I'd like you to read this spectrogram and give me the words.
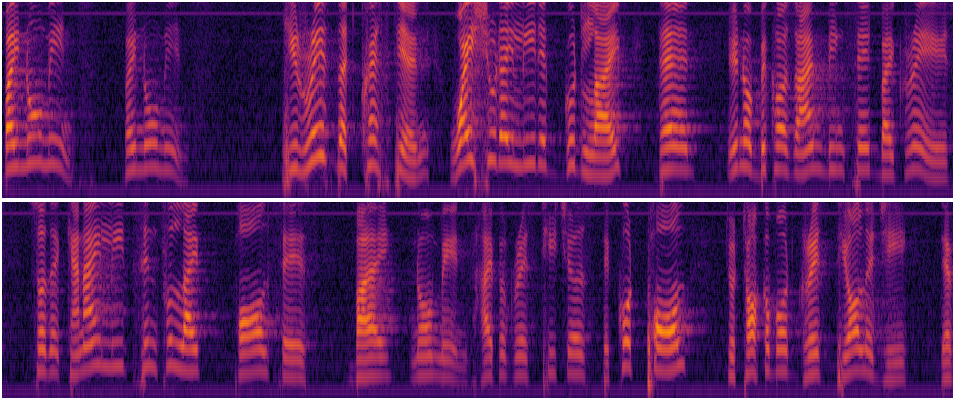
By no means, by no means. He raised that question why should I lead a good life? Then, you know, because I'm being saved by grace, so that can I lead sinful life? Paul says, by no means. Hyper grace teachers, they quote Paul to talk about grace theology. They've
